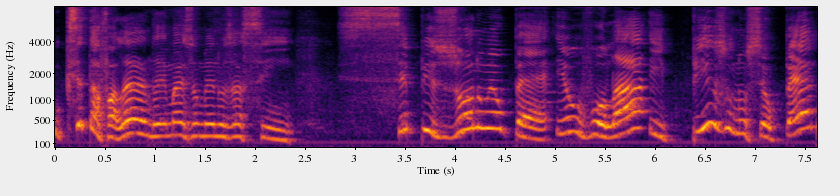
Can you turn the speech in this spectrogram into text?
O que você está falando é mais ou menos assim: você pisou no meu pé, eu vou lá e piso no seu pé,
